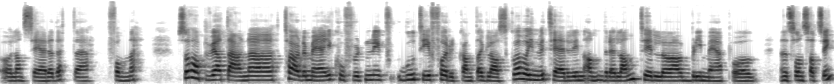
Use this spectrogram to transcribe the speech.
å lansere dette fondet så håper vi at Erna tar det med i kofferten i god tid i forkant av Glasgow og inviterer inn andre land til å bli med på en sånn satsing.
